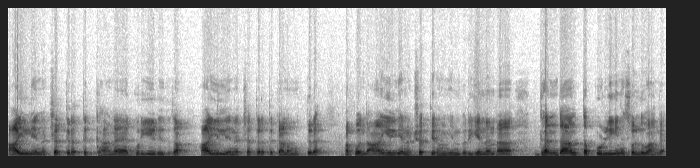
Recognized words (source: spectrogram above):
ஆயில்ய நட்சத்திரத்துக்கான குறியீடு இதுதான். ஆயில்ய நட்சத்திரத்துக்கான முத்திரை. அப்போ இந்த ஆயில்ய நட்சத்திரம் என்பது என்னென்னா கந்தாந்த புள்ளின்னு சொல்லுவாங்க.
